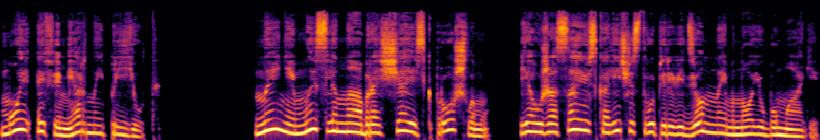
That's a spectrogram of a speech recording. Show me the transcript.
Мой эфемерный приют. Ныне, мысленно обращаясь к прошлому, я ужасаюсь количеству переведенной мною бумаги.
